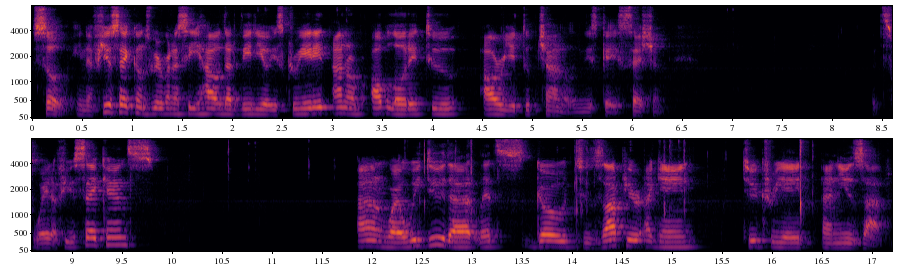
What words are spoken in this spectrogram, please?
So in a few seconds, we're going to see how that video is created and uploaded to our YouTube channel, in this case, Sezion. Let's wait a few seconds. And while we do that, let's go to Zapier again to create a new Zap.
